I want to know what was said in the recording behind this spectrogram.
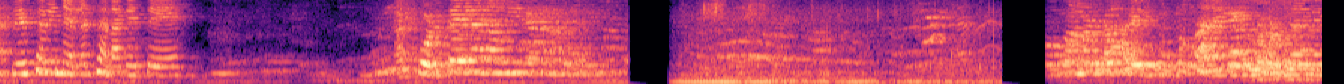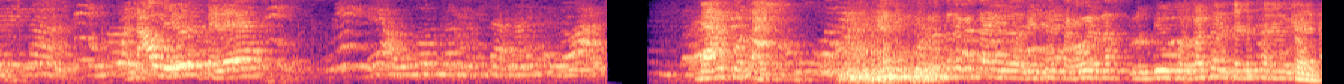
ಅಷ್ಟೇ ಸರಿನೆಲ್ಲ ಚೆನ್ನಾಗೈತೆ. ಕೊಡ್ತಾ ಇಲ್ಲ ನಾವು ಈಗ ನಾವು ಹೇಳಿದ್ಮೇಲೆ ಬ್ಯಾಂಕ್ ಕೊಟ್ಟಾಯ್ತು. ನಿಮ್ಗೆ ಕೊಟ್ಟರೆ ತರಗತ್ತ ರೇಷನ್ ತಗೋಗಿರೋದ ನೀವು ಸರ್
